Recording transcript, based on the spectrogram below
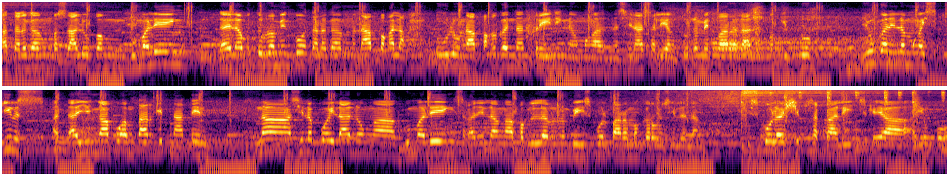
at talagang mas lalo pang gumaling. Dahil ang tournament po talagang napakalaking tulong, napakagandang training ng mga na sinasali ang tournament para lalong mag-improve yung kanilang mga skills. At ayun nga po ang target natin na sila po ay lalong ah, gumaling sa kanilang ah, paglalaro ng baseball para magkaroon sila ng scholarship sa college. Kaya ayun po,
